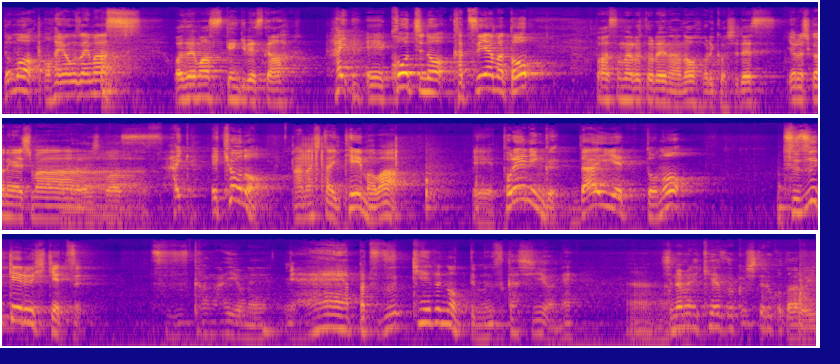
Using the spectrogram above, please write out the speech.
どうもおはようございます。おはようございます。元気ですか？はい、えー、コーチの勝山とパーソナルトレーナーの堀越です。よろしくお願いします。お願いします。はい、えー今日の話したいテーマは、えートレーニングダイエットの続ける秘訣。続かないよね。ねえやっぱ続けるのって難しいよね。ちなみに継続してることある？今。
